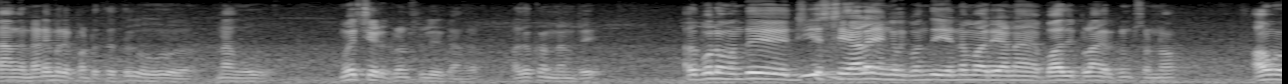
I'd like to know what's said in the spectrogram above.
நாங்கள் நடைமுறை பண்ணுறதுக்கு நாங்கள் முயற்சி எடுக்கிறோம்னு சொல்லியிருக்காங்க. அதுக்கும் நன்றி. அதுபோல் வந்து ஜிஎஸ்டியால் எங்களுக்கு வந்து என்ன மாதிரியான பாதிப்புலாம் இருக்குன்னு சொன்னோம். அவங்க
